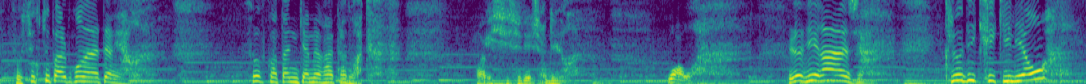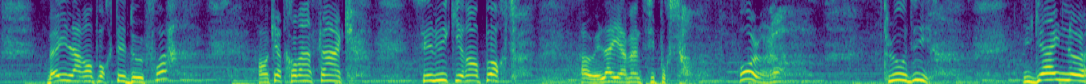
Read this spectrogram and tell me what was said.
Il faut surtout pas le prendre à l'intérieur. Sauf quand tu as une caméra à ta droite. Oh, ici, c'est déjà dur. Waouh Le virage, Claudie Criquillon, ben, il l'a remporté deux fois. En 85, c'est lui qui remporte. Ah oui, là, il y a 26%. Oh là là Claudie, il gagne le,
